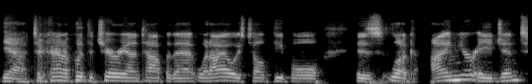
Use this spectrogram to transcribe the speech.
yeah to kind of put the cherry on top of that what i always tell people is look i'm your agent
